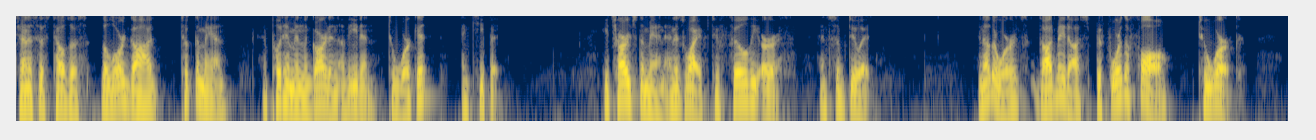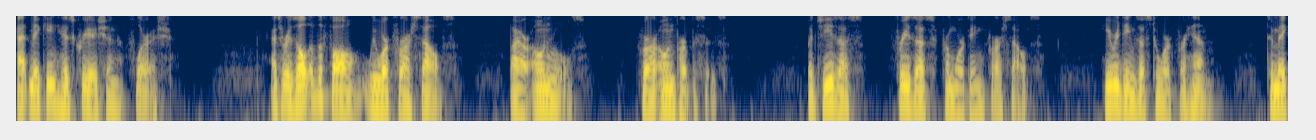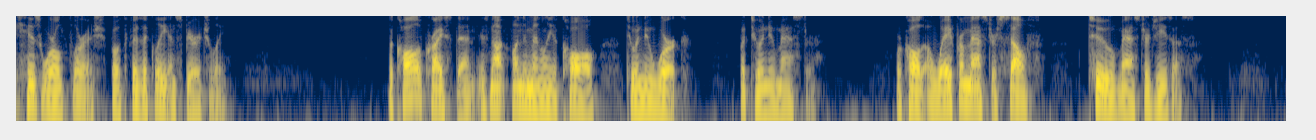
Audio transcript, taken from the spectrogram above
Genesis tells us the Lord God took the man and put him in the Garden of Eden to work it and keep it. He charged the man and his wife to fill the earth and subdue it. In other words, God made us before the fall to work at making his creation flourish. As a result of the fall, we work for ourselves, by our own rules, for our own purposes. But Jesus frees us from working for ourselves. He redeems us to work for Him, to make His world flourish, both physically and spiritually. The call of Christ, then, is not fundamentally a call to a new work, but to a new master. We're called away from Master Self to Master Jesus.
